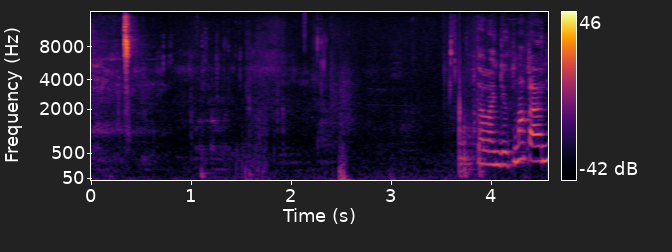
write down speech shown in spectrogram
Kita lanjut makan.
